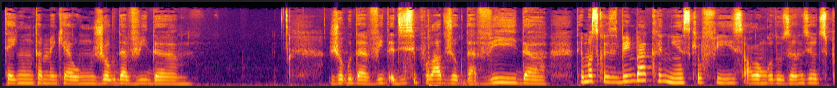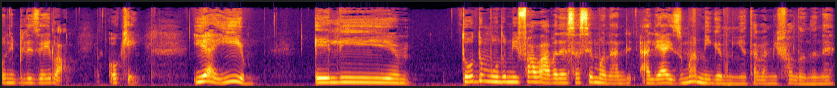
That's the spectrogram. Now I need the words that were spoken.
tem um também que é um jogo da vida jogo da vida, discipulado jogo da vida. Tem umas coisas bem bacaninhas que eu fiz ao longo dos anos e eu disponibilizei lá. Ok. E aí, ele. Todo mundo me falava dessa semana. Aliás, uma amiga minha tava me falando, né?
